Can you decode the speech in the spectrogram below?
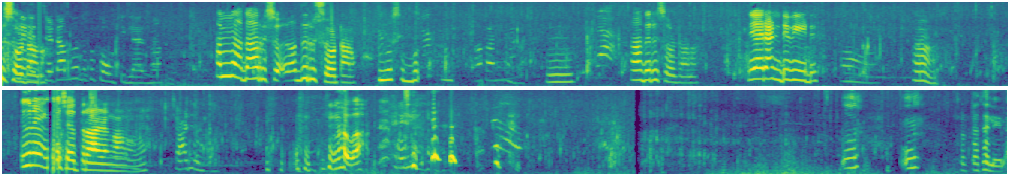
റിസോർട്ടാണ് ചേട്ടാ അത് റിസോർട്ടാണോ. വന്നപ്പോ ബോട്ടില്ലായിരുന്നോ അമ്മ അതാ റിസോ അത് റിസോർട്ടാണോ. അയ്യോ സിബ് അത് റിസോർട്ടാണോ? ഇതേ രണ്ട് വീട്. ആ. ഇതിന് ഏകദേശം എത്ര ആഴം കാണും ചാടി നോക്കാം വാ തൊട്ടതലയില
